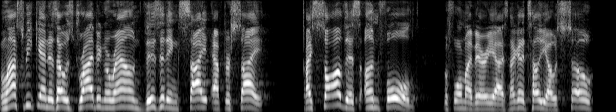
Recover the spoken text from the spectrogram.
And last weekend, as I was driving around visiting site after site, I saw this unfold before my very eyes. And I got to tell you, I was so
